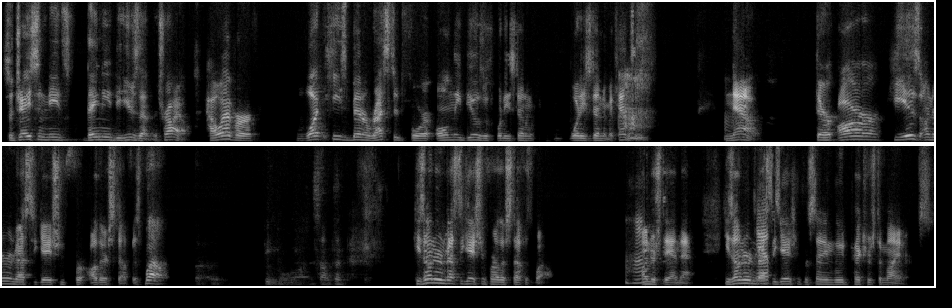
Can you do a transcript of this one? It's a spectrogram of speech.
so Jason needs they need to use that in the trial. However, what he's been arrested for only deals with what he's done what he's done to Mackenzie. Now, there are he is under investigation for other stuff as well. People want something. He's under investigation for other stuff as well. Mhm. Understand that. He's under investigation for sending lewd pictures to minors.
